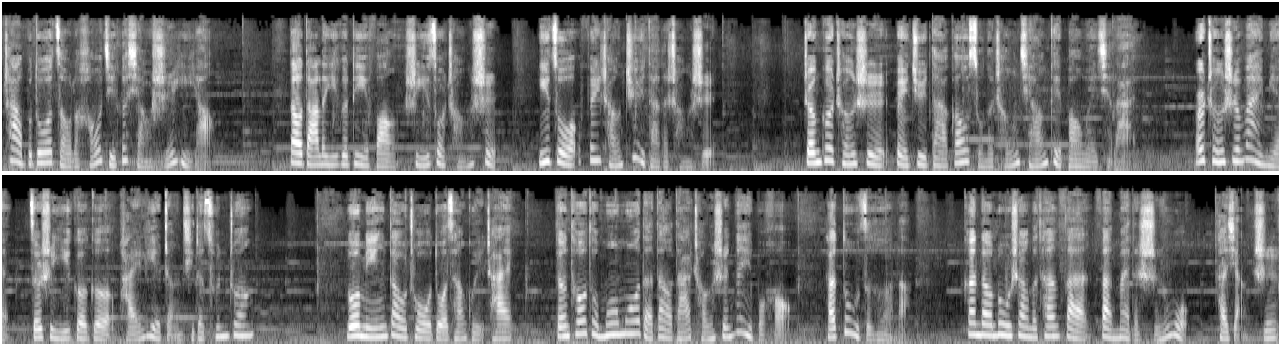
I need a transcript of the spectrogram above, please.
差不多走了好几个小时一样。到达了一个地方，是一座城市，一座非常巨大的城市。整个城市被巨大高耸的城墙给包围起来，而城市外面则是一个个排列整齐的村庄。罗明到处躲藏鬼差，等偷偷摸摸地到达城市内部后，他肚子饿了，看到路上的摊贩贩卖的食物，他想吃，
